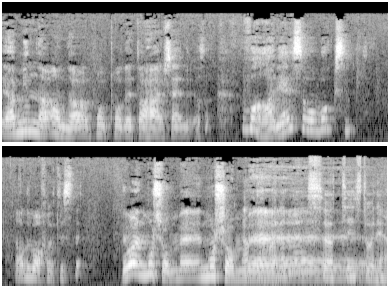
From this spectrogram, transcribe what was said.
Jeg minna Anna på, på, dette her senere. Altså. Var jeg så voksen? Ja, det var faktisk det. Det var en morsom, en morsom Ja, det var en eh, søt historie.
